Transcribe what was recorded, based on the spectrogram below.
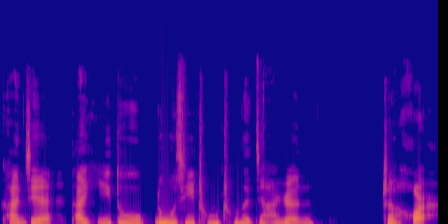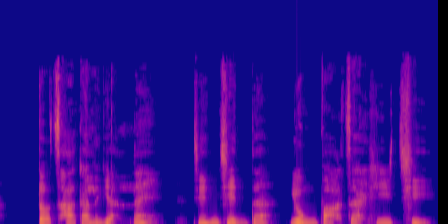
看见他一度怒气冲冲的家人，这会儿都擦干了眼泪，紧紧地拥抱在一起，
